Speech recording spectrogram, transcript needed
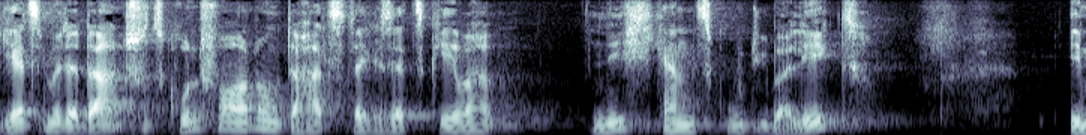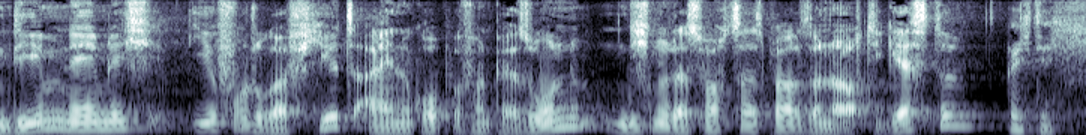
jetzt mit der Datenschutzgrundverordnung, da hat der Gesetzgeber nicht ganz gut überlegt, indem nämlich ihr fotografiert eine Gruppe von Personen, nicht nur das Hochzeitspaar, sondern auch die Gäste Richtig.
